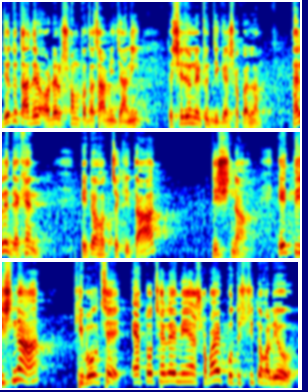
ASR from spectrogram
যেহেতু তাদের অর্ডার সম্পদ আছে, আমি জানি, তো সেজন্য একটু জিজ্ঞাসা করলাম। তাহলে দেখেন, এটা হচ্ছে কি তার তৃষ্ণা? এই তৃষ্ণা কি বলছে? এত ছেলে মেয়ে সবাই প্রতিষ্ঠিত হলেও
